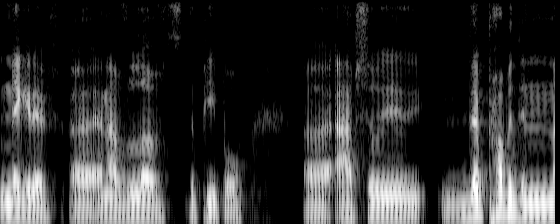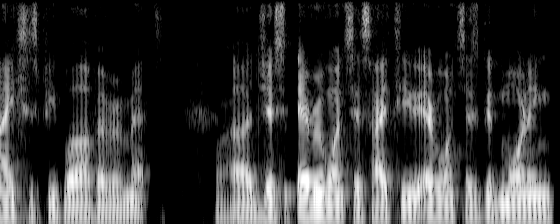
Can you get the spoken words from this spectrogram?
negative, uh, and I've loved the people. Uh, absolutely, they're probably the nicest people I've ever met. Wow. Uh, just everyone says hi to you. Everyone says good morning.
